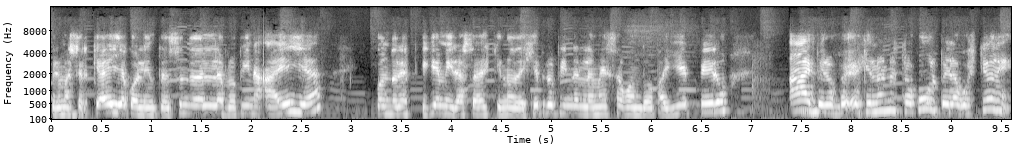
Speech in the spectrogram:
pero me acerqué a ella con la intención de darle la propina a ella. Cuando le expliqué, mira, sabes que no dejé propina en la mesa cuando pagué, pero, ay, pero es que no es nuestra culpa, y la cuestión es,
